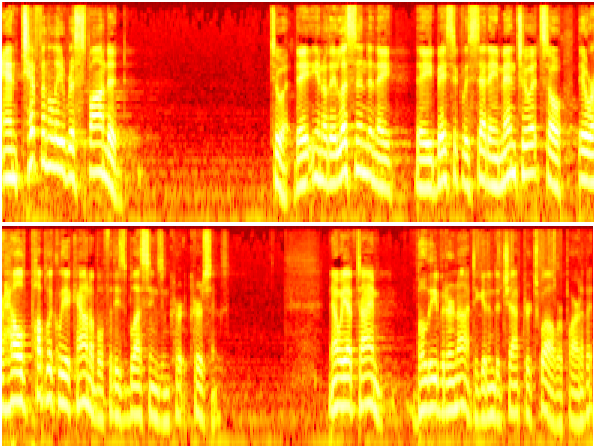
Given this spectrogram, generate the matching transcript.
antiphonally responded to it. They, you know, they listened and they they basically said amen to it, so they were held publicly accountable for these blessings and cur- cursings. Now we have time, believe it or not, to get into chapter 12 or part of it.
